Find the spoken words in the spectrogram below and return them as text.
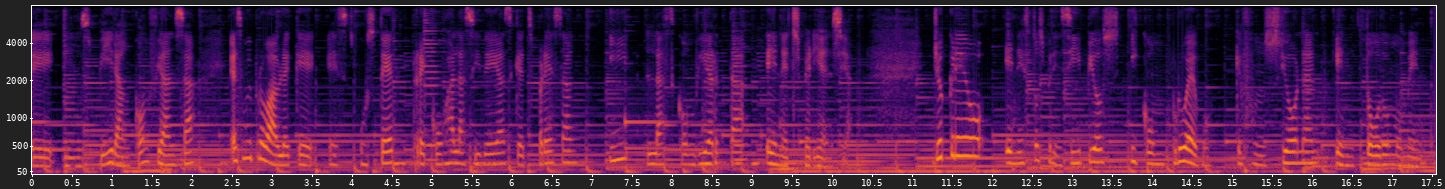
te inspiran confianza, es muy probable que usted recoja las ideas que expresan y las convierta en experiencia. Yo creo en estos principios y compruebo que funcionan en todo momento.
